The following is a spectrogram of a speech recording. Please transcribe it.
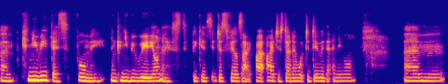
Um, can you read this for me and can you be really honest because it just feels like I, I just don't know what to do with it anymore um,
